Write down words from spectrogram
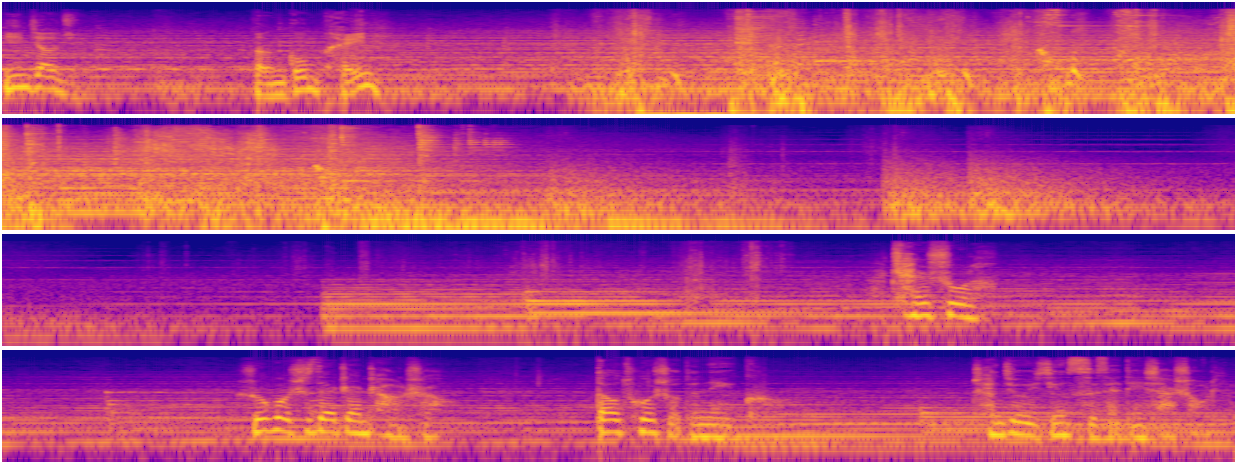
殷将军，本宫陪你。输了。如果是在战场上，刀脱手的那一刻，臣就已经死在殿下手里了。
